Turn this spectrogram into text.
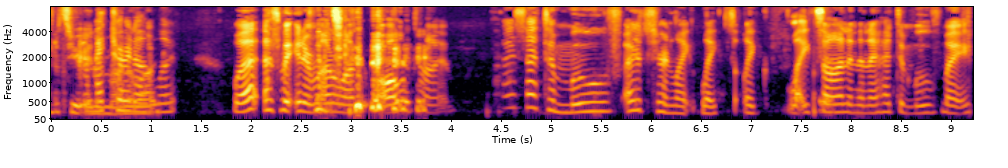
What's your I inner on monologue? light. What? That's my inner monologue all the time. I just had to move. I had to turn like lights like lights on, and then I had to move my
